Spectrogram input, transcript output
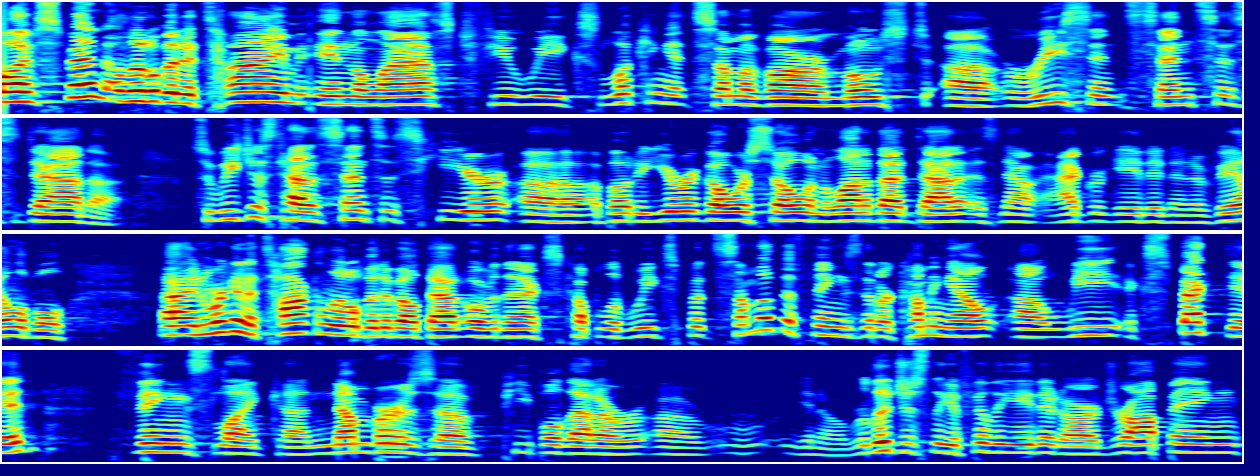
Well, I've spent a little bit of time in the last few weeks looking at some of our most uh, recent census data. So, we just had a census here uh, about a year ago or so, and a lot of that data is now aggregated and available. Uh, and we're going to talk a little bit about that over the next couple of weeks. But some of the things that are coming out, uh, we expected things like uh, numbers of people that are uh, you know, religiously affiliated are dropping.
